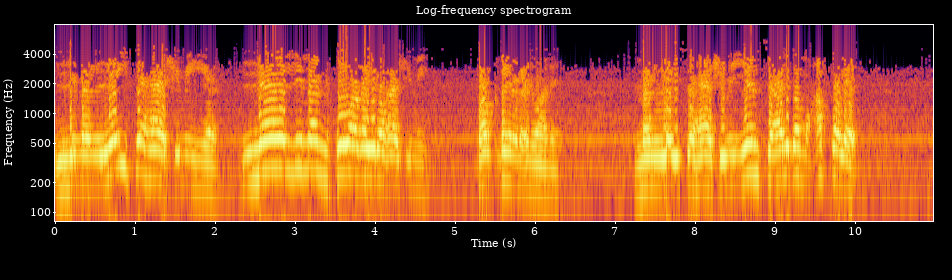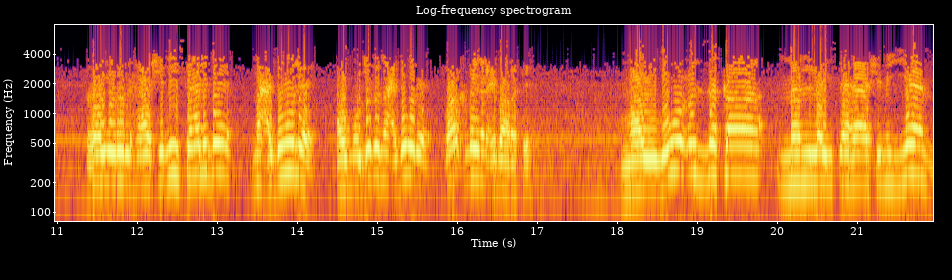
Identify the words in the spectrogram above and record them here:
لمن ليس هاشميا لا لمن هو غير هاشمي. فرق بين العنوانين. من ليس هاشميا سالبة محصلة. غير الهاشمي سالبة معدولة. أو موجبة معدولة فرق بين العبارتين. موضوع الزكاة من ليس هاشميا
